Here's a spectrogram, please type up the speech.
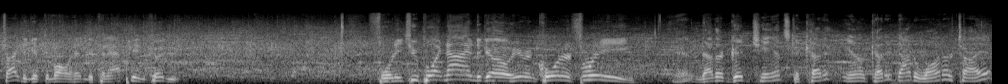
Tried to get the ball ahead to Kanapke and couldn't. 42.9 to go here in quarter three. And another good chance to cut it, you know, cut it down to one or tie it.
